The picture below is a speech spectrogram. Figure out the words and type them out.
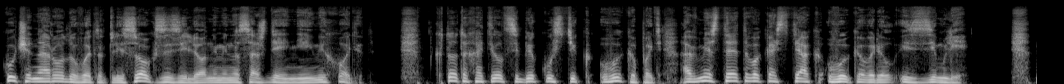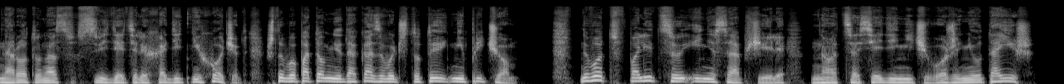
Куча народу в этот лесок за зелеными насаждениями ходит. Кто-то хотел себе кустик выкопать, а вместо этого костяк выковырил из земли. Народ у нас в свидетелях ходить не хочет, чтобы потом не доказывать, что ты ни при чем. Вот в полицию и не сообщили, но от соседей ничего же не утаишь.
